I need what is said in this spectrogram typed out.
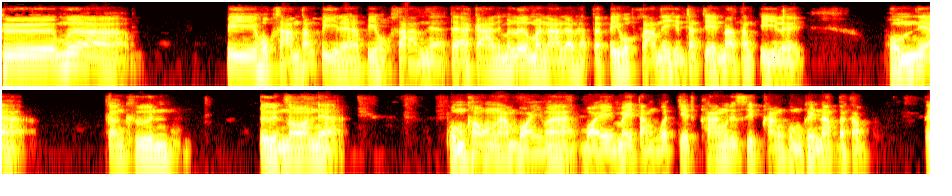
คือเมื่อปีหกสามทั้งปีเลยครับปีหกสามเนี่ย แต่อาการมันเริ่มมานานแล้วครับแต่ปีหกสามเนี่ยเห็นชัดเจนมากทั้งปีเลย ผมเนี่ยกลางคืนตื่นนอนเนี่ย ผมเข้าห้องน้ำบ่อยมาก บ่อยไม่ต่ำกว่าเจ็ดครั้งหรือสิบครั้งผมเคยนับนะครับ แต่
